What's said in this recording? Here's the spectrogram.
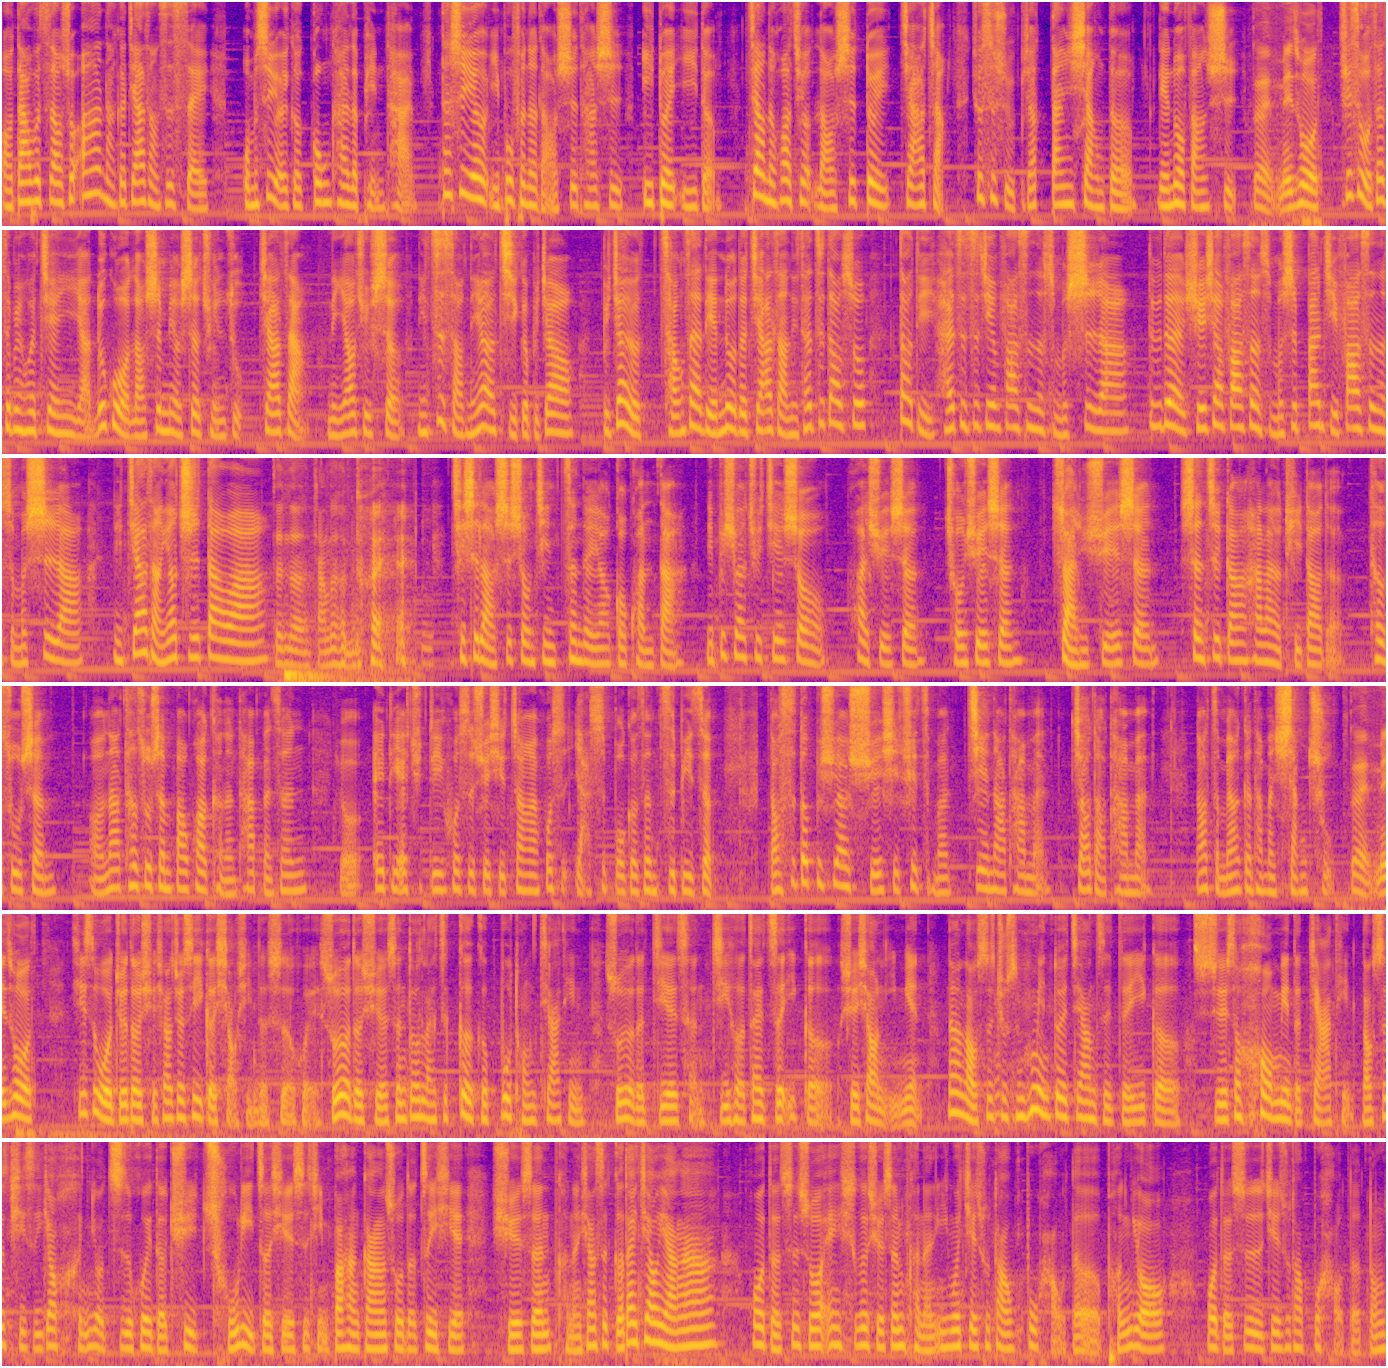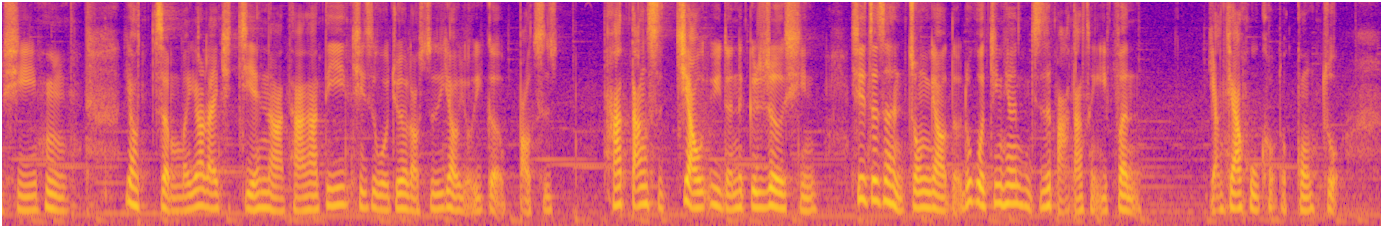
哦，大家会知道说啊，哪个家长是谁？我们是有一个公开的平台，但是也有一部分的老师他是一对一的，这样的话，就老师对家长就是属于比较单向的联络方式。对，没错。其实我在这边会建议啊，如果老师没有设群组，家长你要去设，你至少你要有几个比较比较有常在联络的家长，你才知道说到底孩子之间发生了什么事啊，对不对？学校发生了什么事，班级发生了什么事啊？你家长要知道啊。真的讲得很对。其实老师胸襟真的要够宽大，你必须要去接受坏学生。穷学生、转学生，甚至刚刚哈娜有提到的特殊生哦，那特殊生包括可能他本身有 ADHD 或是学习障碍，或是亚斯伯格症自闭症，老师都必须要学习去怎么接纳他们，教导他们，然后怎么样跟他们相处。对，没错。其实我觉得学校就是一个小型的社会，所有的学生都来自各个不同家庭，所有的阶层集合在这一个学校里面。那老师就是面对这样子的一个学生后面的家庭，老师其实要很有智慧的去处理这些事情，包含刚刚说的这些学生，可能像是隔代教养啊，或者是说，哎，这个学生可能因为接触到不好的朋友，或者是接触到不好的东西，嗯。要怎么样来去接纳他？那第一，其实我觉得老师要有一个保持他当时教育的那个热心，其实这是很重要的。如果今天你只是把它当成一份养家糊口的工作，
